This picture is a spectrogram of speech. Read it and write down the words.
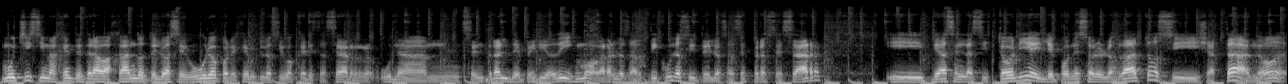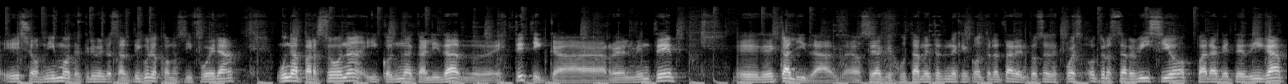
muchísima gente trabajando, te lo aseguro. Por ejemplo, si vos querés hacer una mm, central de periodismo, agarrar los artículos y te los haces procesar y te hacen las historias y le pones solo los datos y ya está, ¿no? Ellos mismos te escriben los artículos como si fuera una persona y con una calidad estética realmente eh, de calidad. O sea que justamente tienes que contratar entonces después otro servicio para que te diga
